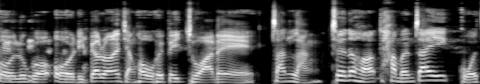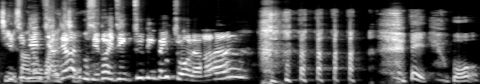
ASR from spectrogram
哦，如果哦，你不要乱讲话，我会被抓的。蟑螂，真的哈，他们在国际上今天讲这样的东西都已经注定被抓了啊！嘿，我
